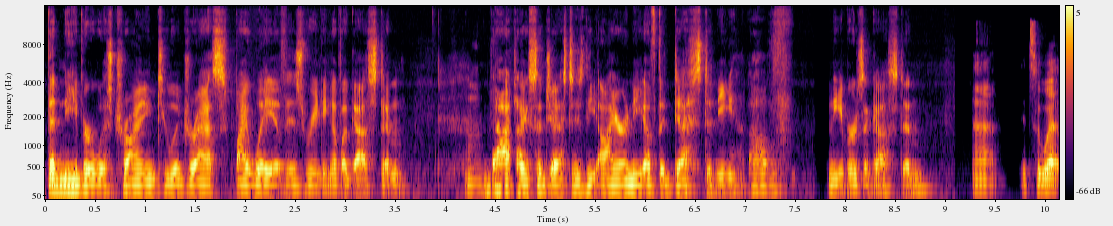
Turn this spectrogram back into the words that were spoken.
that Niebuhr was trying to address by way of his reading of Augustine. Mm. That, I suggest, is the irony of the destiny of Niebuhr's Augustine. Uh, it's well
